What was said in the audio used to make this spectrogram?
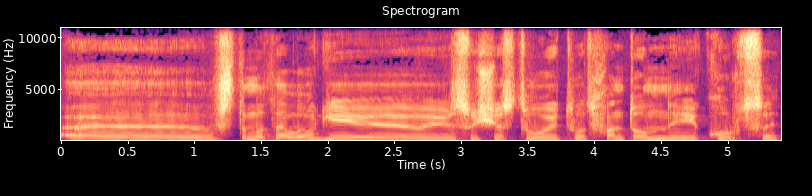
Э, в стоматологии существуют вот фантомные курсы,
